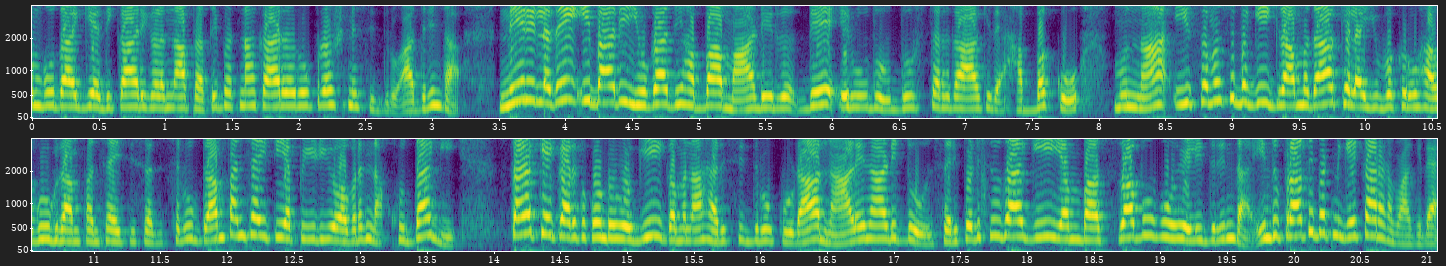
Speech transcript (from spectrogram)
ಎಂಬುದಾಗಿ ಅಧಿಕಾರಿಗಳನ್ನ ಪ್ರತಿಭಟನಾಕಾರರು ಪ್ರಶ್ನಿಸಿದ್ರು. ಆದ್ರಿಂದ ನೀರಿಲ್ಲದೆ ಈ ಬಾರಿ ಯುಗಾದಿ ಹಬ್ಬ ಮಾಡಿರದೇ ಇರುವುದು ದುಸ್ತರದ ಆಗಿದೆ. ಹಬ್ಬಕ್ಕೂ ಮುನ್ನ ಈ ಸಮಸ್ಯೆ ಬಗ್ಗೆ ಗ್ರಾಮದ ಕೆಲ ಯುವಕರು ಹಾಗೂ ಗ್ರಾಮ ಪಂಚಾಯಿತಿ ಸದಸ್ಯರು ಗ್ರಾಮ ಪಂಚಾಯಿತಿಯ ಪಿಡಿಒ ಅವರನ್ನ ಖುದ್ದಾಗಿ ಸ್ಥಳಕ್ಕೆ ಕರೆದುಕೊಂಡು ಹೋಗಿ ಗಮನ ಹರಿಸಿದ್ರು ಕೂಡ ನಾಳೆ ನಾಡಿದ್ದು ಸರಿಪಡಿಸುವುದಾಗಿ ಎಂಬ ಸಬೂಬು ಹೇಳಿದ್ರಿಂದ ಇಂದು ಪ್ರತಿಭಟನೆಗೆ ಕಾರಣವಾಗಿದೆ.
